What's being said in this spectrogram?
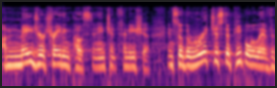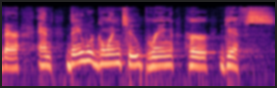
a major trading post in ancient Phoenicia. And so the richest of people lived there, and they were going to bring her gifts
